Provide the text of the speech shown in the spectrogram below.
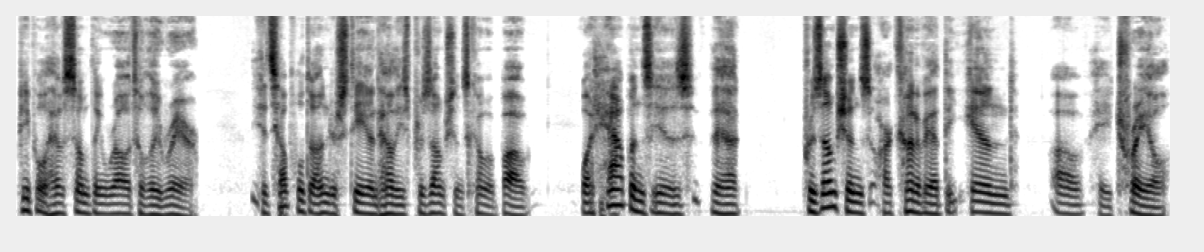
people have something relatively rare. It's helpful to understand how these presumptions come about. What happens is that presumptions are kind of at the end of a trail.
